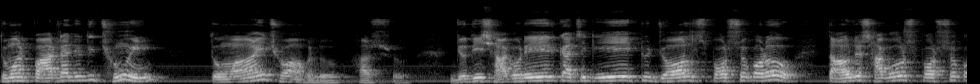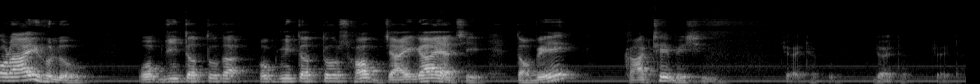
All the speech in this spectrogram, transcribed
তোমার পাটা যদি ছুঁই, তোমায় ছোঁয়া হলো হাস্য। যদি সাগরের কাছে গিয়ে একটু জল স্পর্শ করো, তাহলে সাগর স্পর্শ করাই হলো। অগ্নিতত্ত্ব অগ্নিতত্ত্ব সব জায়গায় আছে, তবে কাঠে বেশি। জয় ঠাকুর জয় ঠাকুর জয় ঠাকুর।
